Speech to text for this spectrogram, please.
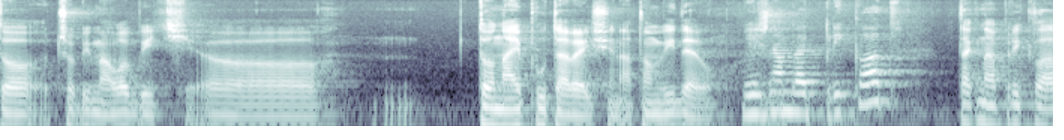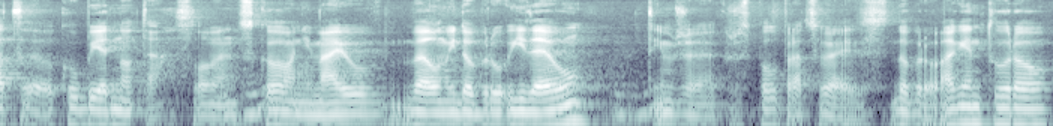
to, čo by malo byť uh, to najpútavejšie na tom videu. Vieš nám dať príklad? Tak napríklad e, Kub Jednota Slovensko, mm. oni majú veľmi dobrú ideu, tým, že akože spolupracujú aj s dobrou agentúrou,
